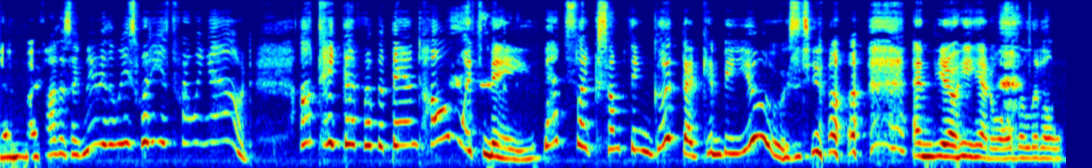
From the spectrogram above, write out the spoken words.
and my father's like, Mary Louise, what are you throwing out? I'll take that rubber band home with me. That's like something good that can be used, you know. And you know, he had all the little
